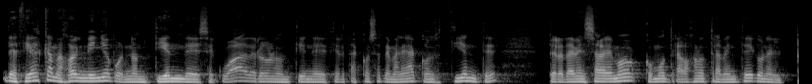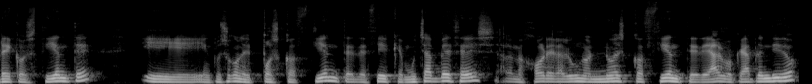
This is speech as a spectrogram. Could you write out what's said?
Decías que a lo mejor el niño pues no entiende ese cuadro, no entiende ciertas cosas de manera consciente, pero también sabemos cómo trabaja nuestra mente con el preconsciente e incluso con el postconsciente. Es decir, que muchas veces a lo mejor el alumno no es consciente de algo que ha aprendido,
